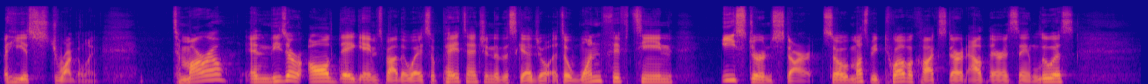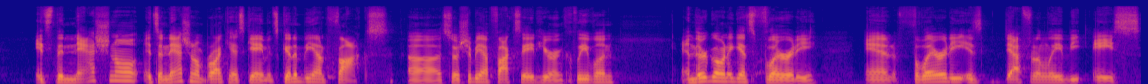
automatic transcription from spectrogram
but he is struggling tomorrow, and these are all day games, by the way, so pay attention to the schedule. It's a 115 Eastern start, so it must be 12 o'clock start out there in St. Louis. It's the national. It's a national broadcast game. It's going to be on Fox, uh, so it should be on Fox 8 here in Cleveland, and they're going against Flaherty, and Flaherty is definitely the ace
